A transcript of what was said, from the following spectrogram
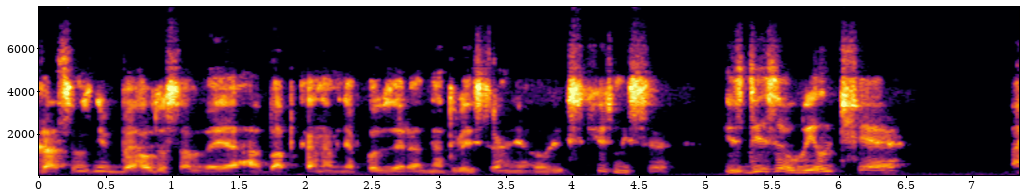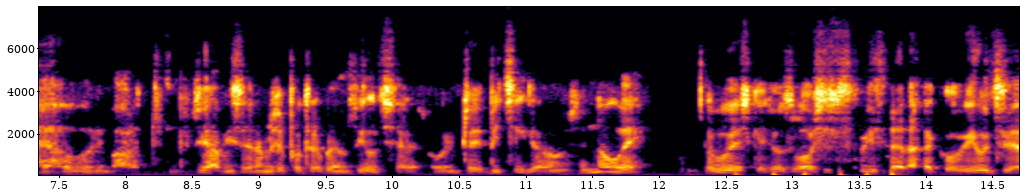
Raz som s ním behol do Subwaya a babka na mňa pozera na druhej strane hovorí, excuse me sir, is this a wheelchair? A ja hovorím, ale ja vyzerám, že potrebujem wheelchair. Hovorím, to je bicykel. On že no way. Lebo vieš, keď ho zložíš, vyzerá ako wheelchair,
